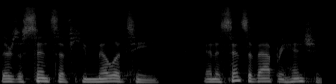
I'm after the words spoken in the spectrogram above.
there's a sense of humility and a sense of apprehension.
